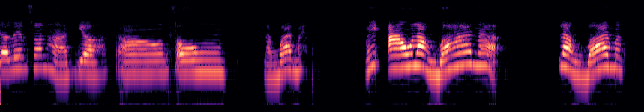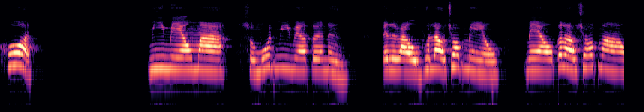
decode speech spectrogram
จะเล่นซ่อนหาเกี่ยวตามตรงหลังบ้านไหมไม่เอาหลังบ้านอะหลังบ้านมันโคตรมีแมวมา สมมุติมีแมวตัวหนึ่ง เป็นเราเพราะเราชอบแมว แมวก็เราชอบแมว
